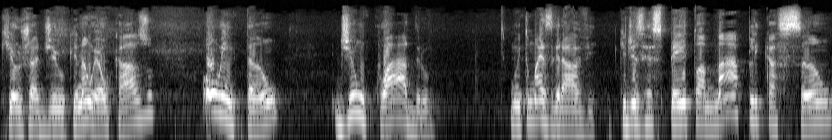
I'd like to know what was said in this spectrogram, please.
que eu já digo que não é o caso, ou então de um quadro muito mais grave, que diz respeito à má aplicação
